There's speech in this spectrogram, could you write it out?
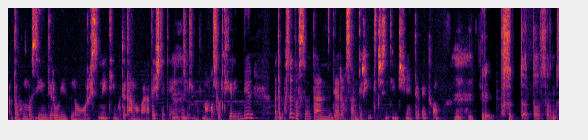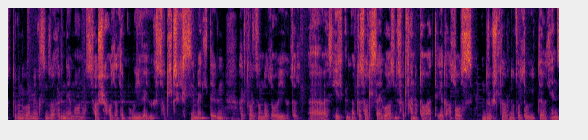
одоо хүмүүсийн тэр үед нөөр гэсэн нэг тийм үдэ тамаг байгаа даа шүү дээ тий. Жишээлбэл Монгол хувьд тэгэхээр энэ дээр одоо бусад улсуудаар дээр ус орон дээр хийдчихсэн тийм жишээнтэй байдаг уу? Тэр бусад одоо улс орнд түр нөгөө 1928 оноос хойш ахвал үеийг аягүй их судалж эхэлсэн юм байна л да. Ер нь 20 дугаар зуунд бол үеийг бол одоо судалсан аягүй олон судалгаанууд байгаа. Тэгээд олон улс өндөр хөгжлийн орнууд бол үедээ бол янз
